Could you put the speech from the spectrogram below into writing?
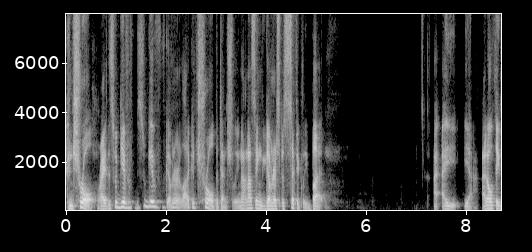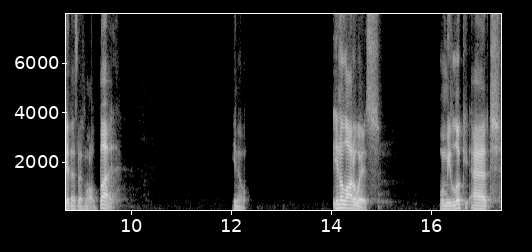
control, right? This would give this would give governor a lot of control potentially. Not not saying the governor specifically, but I, I yeah, I don't think that that's the best model, but you know, in a lot of ways, when we look at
